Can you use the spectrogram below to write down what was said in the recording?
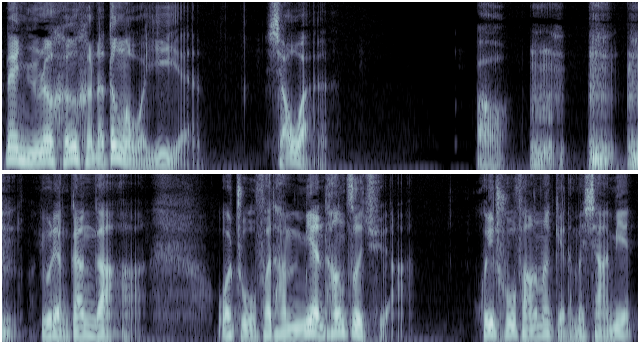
那女人狠狠的瞪了我一眼。小碗。哦，有点尴尬啊。我嘱咐他们面汤自取啊。回厨房呢，给他们下面。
